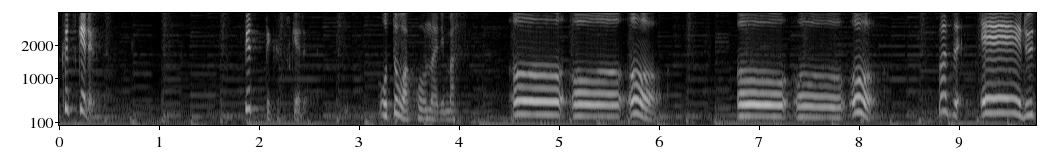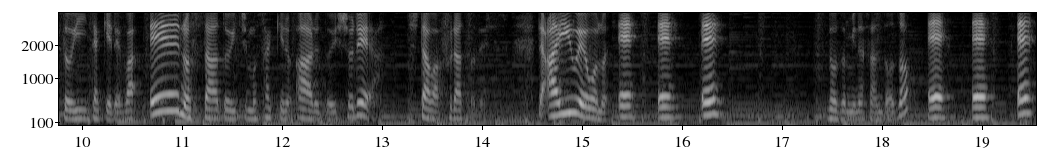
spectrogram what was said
くっつける。ピュッてくっつける。音はこうなります。おーおーおーおーおーおーまず、L と言いたければ、A のスタート位置もさっきの R と一緒で、下はフラットです。で、あいうえおのえ、え、え。どうぞ皆さんどうぞ。え、え、え。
